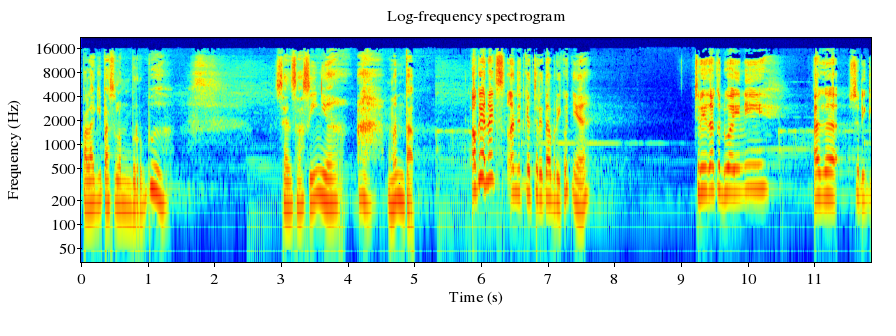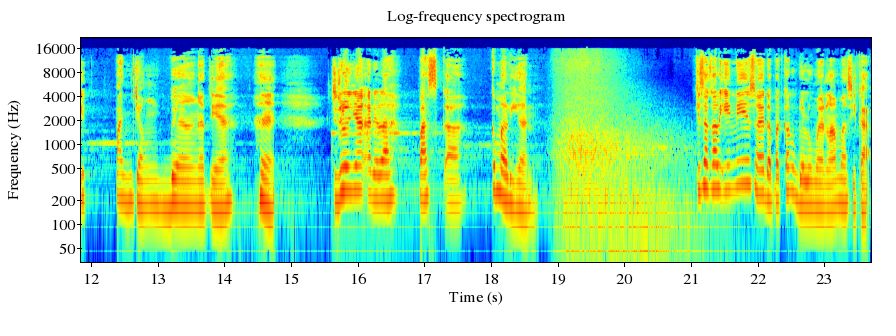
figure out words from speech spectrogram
Apalagi pas lembur. Beuh. Sensasinya ah mantap. Oke next lanjut ke cerita berikutnya. Cerita kedua ini agak sedikit panjang banget ya. Heh. Judulnya adalah Pasca Kemalingan. Kisah kali ini saya dapatkan udah lumayan lama sih kak.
